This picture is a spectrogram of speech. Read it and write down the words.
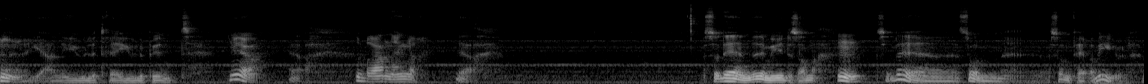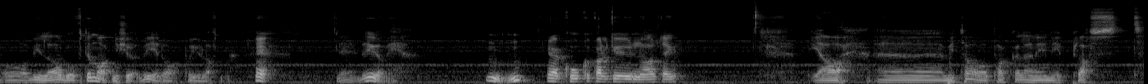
Mm. Gjerne juletre, julepynt. Ja. Ja. Så brennende engler. ja. Så det det er mye det samme. Mm. Så det er sånn, eh, sånn feirer vi jul. Og vi lager ofte maten sjøl, vi da, på julaften. Ja. Det, det gjør vi. Mm. Ja, koker kalkun og allting. Ja, eh, vi tar og pakker den inn i plast.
